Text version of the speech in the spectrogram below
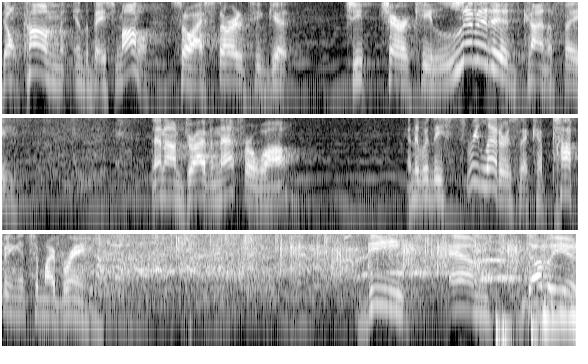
don't come in the base model. So I started to get Jeep Cherokee Limited kind of faith. Then I'm driving that for a while. And there were these three letters that kept popping into my brain BMW.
